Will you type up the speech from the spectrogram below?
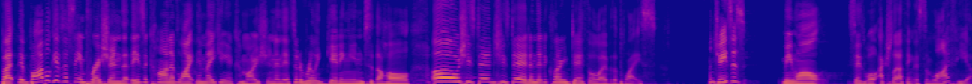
But the Bible gives us the impression that these are kind of like they're making a commotion and they're sort of really getting into the whole, oh, she's dead, she's dead, and they're declaring death all over the place. And Jesus, meanwhile, says, well, actually, I think there's some life here.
